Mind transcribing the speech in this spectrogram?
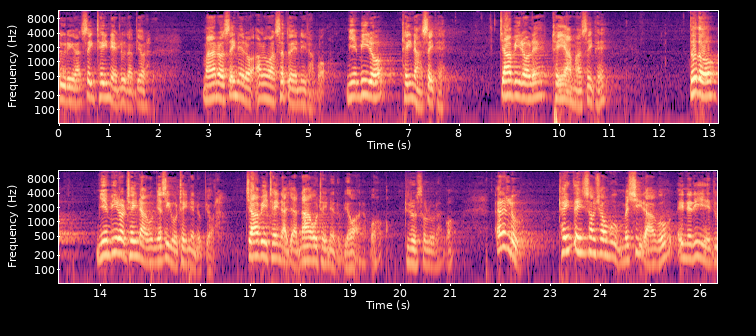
လူတွေကစိတ်ထိန်းတယ်လို့သာပြောတာမှန်တော့စိတ်နဲ့တော့အလုံးကဆက်သွယ်နေတာပေါ့မြင်ပြီးတော့ထိန်းတာစိတ်ပဲကြားပြီးတော့လဲထိန်းရမှာစိတ်ပဲသို့တော့မြင်ပြီးတော့ထိန်းတာကိုမျက်စိကိုထိန်းတယ်လို့ပြောတာ ကြားပြီးထိန်းတာကြနာကိုထိန်းတယ်လို့ပြောရတာပေါ့ဒီလိုဆိုလိုတာပေါ့အဲ့ဒါလို့ထိမ့်သိမ်းဆောက်ရှောက်မှုမရှိတာကိုအိန္ဒြိယေသူ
